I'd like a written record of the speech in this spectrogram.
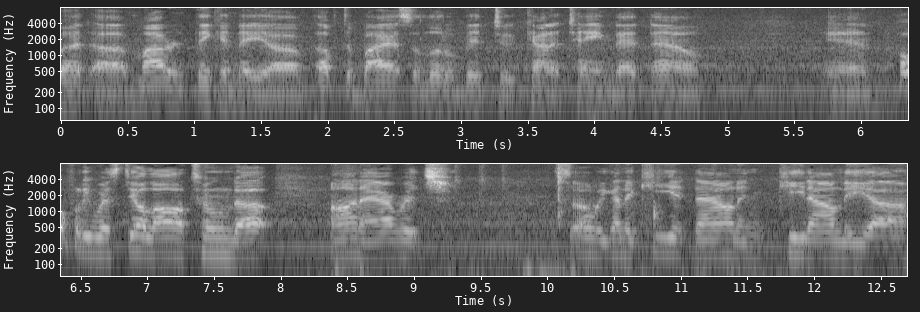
but uh, modern thinking they uh, up the bias a little bit to kind of tame that down. And hopefully we're still all tuned up on average. So we're gonna key it down and key down the uh,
